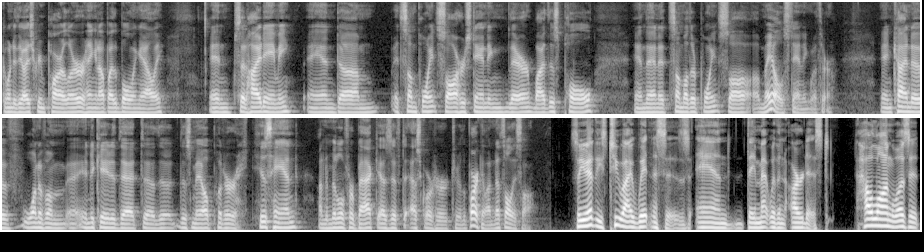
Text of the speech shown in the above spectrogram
going to the ice cream parlor or hanging out by the bowling alley, and said hi to Amy and um, at some point saw her standing there by this pole, and then at some other point saw a male standing with her. And kind of one of them uh, indicated that uh, the, this male put her his hand on the middle of her back as if to escort her to the parking lot. And that's all they saw. So you have these two eyewitnesses, and they met with an artist. How long was it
